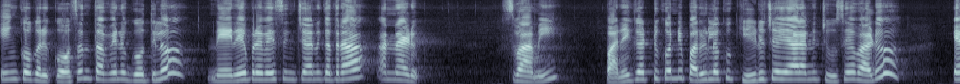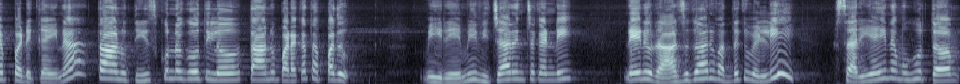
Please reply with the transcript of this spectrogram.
ఇంకొకరి కోసం తవ్విన గోతిలో నేనే ప్రవేశించాను కదరా అన్నాడు. స్వామి పనిగట్టుకొని పరులకు కీడు చేయాలని చూసేవాడు ఎప్పటికైనా తాను తీసుకున్న గోతిలో తాను పడక తప్పదు. మీరేమీ విచారించకండి. నేను రాజుగారి వద్దకు వెళ్ళి సరి అయిన ముహూర్తం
